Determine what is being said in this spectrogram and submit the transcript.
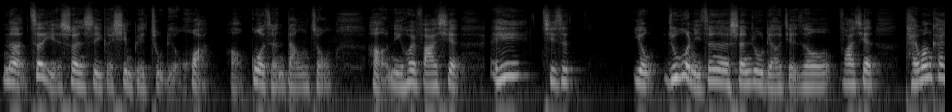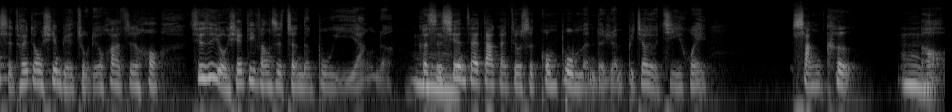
那这也算是一个性别主流化，好过程当中，好你会发现，诶，其实有，如果你真的深入了解之后，发现台湾开始推动性别主流化之后，其实有些地方是真的不一样的。可是现在大概就是公部门的人比较有机会上课，嗯好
